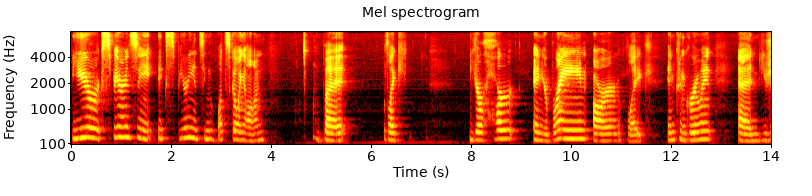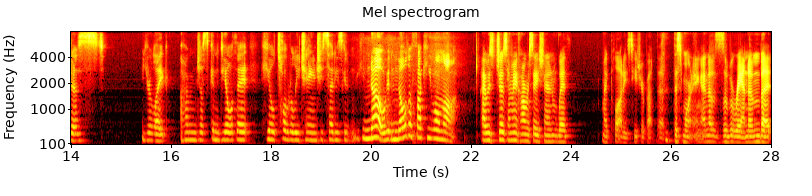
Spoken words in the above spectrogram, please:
You're experiencing experiencing what's going on but like your heart and your brain are like incongruent and you just you're like i'm just gonna deal with it he'll totally change he said he's gonna he, no no the fuck he will not I was just having a conversation with my Pilates teacher about that this morning. I know this is a little bit random, but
